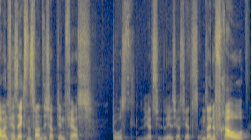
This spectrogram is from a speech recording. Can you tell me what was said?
Aber in Vers 26, ich habe den Vers bewusst, jetzt lese ich erst jetzt. Und seine Frau,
